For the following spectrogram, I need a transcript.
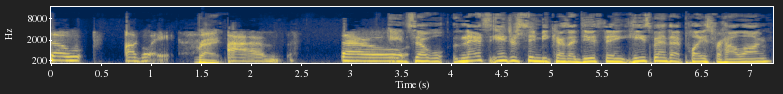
so ugly. Right. Um, so, And so and that's interesting because I do think he's been at that place for how long?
